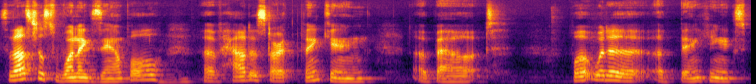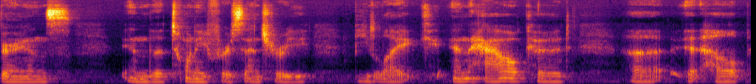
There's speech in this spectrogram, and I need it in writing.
So that's just one example mm-hmm. of how to start thinking about what would a, a banking experience in the 21st century be like and how could uh, it help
